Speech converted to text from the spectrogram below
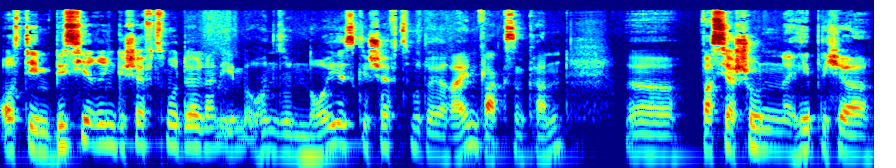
aus dem bisherigen Geschäftsmodell dann eben auch in so ein neues Geschäftsmodell reinwachsen kann. Äh, was ja schon ein erheblicher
